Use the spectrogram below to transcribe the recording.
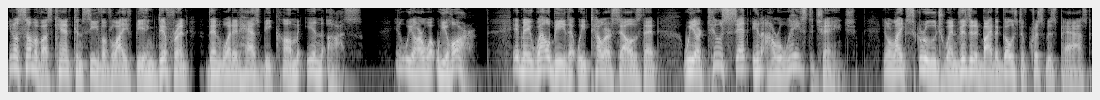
You know, some of us can't conceive of life being different than what it has become in us. You know, we are what we are. It may well be that we tell ourselves that we are too set in our ways to change. You know, like Scrooge, when visited by the ghost of Christmas past,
